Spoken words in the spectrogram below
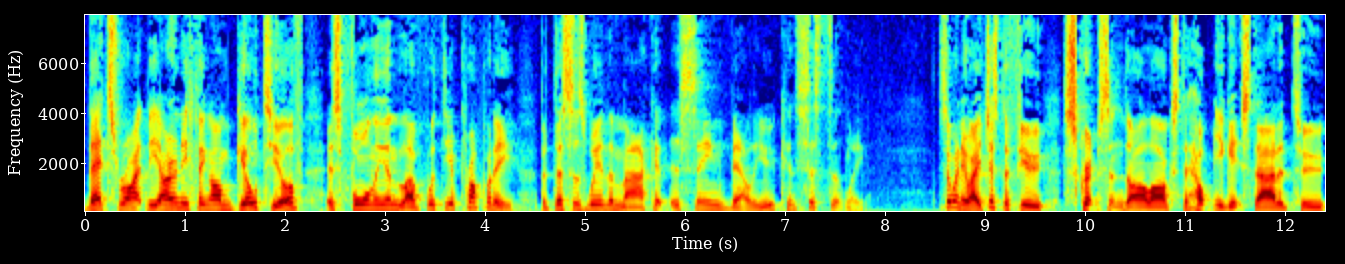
That's right, the only thing I'm guilty of is falling in love with your property. But this is where the market is seeing value consistently. So, anyway, just a few scripts and dialogues to help you get started to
